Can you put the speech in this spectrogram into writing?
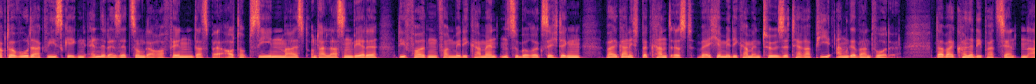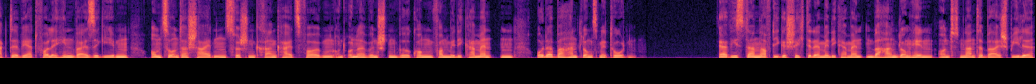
Dr. Wodak wies gegen Ende der Sitzung darauf hin, dass bei Autopsien meist unterlassen werde, die Folgen von Medikamenten zu berücksichtigen, weil gar nicht bekannt ist, welche medikamentöse Therapie angewandt wurde. Dabei könne die Patientenakte wertvolle Hinweise geben, um zu unterscheiden zwischen Krankheitsfolgen und unerwünschten Wirkungen von Medikamenten oder Behandlungsmethoden er wies dann auf die Geschichte der Medikamentenbehandlung hin und nannte Beispiele,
